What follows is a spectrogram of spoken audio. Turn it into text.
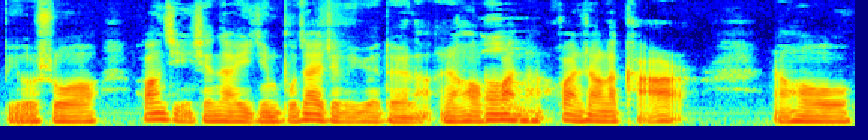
比如说荒井现在已经不在这个乐队了，然后换了换上了卡尔，然后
